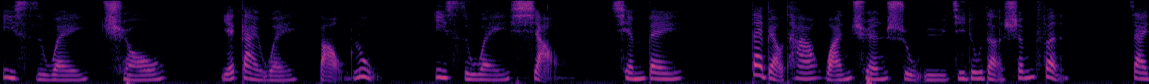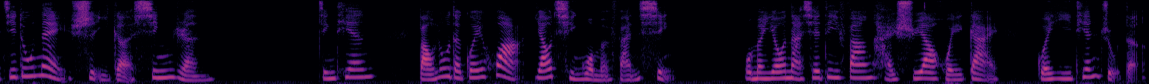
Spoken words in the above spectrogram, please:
意思为求，也改为保路，意思为小、谦卑，代表他完全属于基督的身份，在基督内是一个新人。今天，宝路的规划邀请我们反省：我们有哪些地方还需要悔改、皈依天主的？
